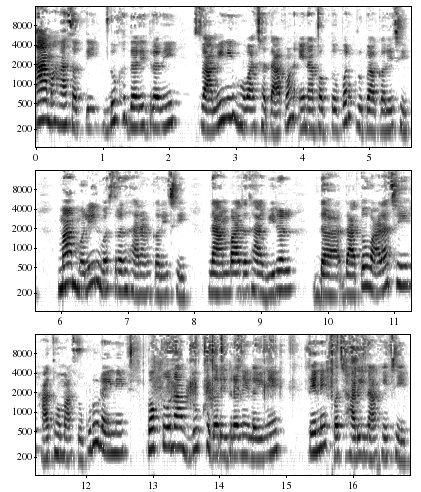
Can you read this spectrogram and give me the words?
આ મહાશક્તિ દુઃખ દરિદ્રની સ્વામીની હોવા છતાં પણ એના ભક્તો પર કૃપા કરે છે. માં મલિન વસ્ત્ર ધારણ કરે છે. લાંબા તથા વિરલ દાંતોવાળા છે. હાથોમાં સુપડું લઈને ભક્તોના દુઃખ દરિદ્રને લઈને તેને પછાડી નાખે છે.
